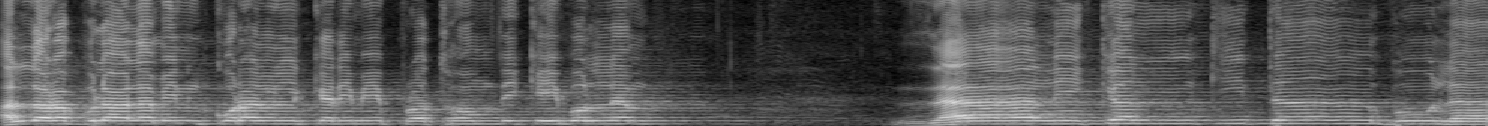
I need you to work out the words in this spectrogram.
আল্লাহ রাব্বুল আলামিন কোরআনুল কারীমে প্রথম দিকেই বললেন, যালিকাল কিতাবু লা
